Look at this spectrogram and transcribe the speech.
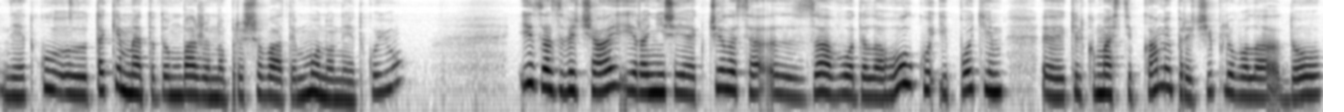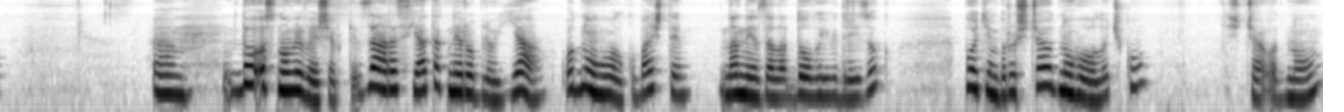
нитку. Таким методом бажано пришивати монониткою. І зазвичай, і раніше я як вчилася, е, заводила голку і потім е, кількома стіпками причіплювала до, е, до основи вишивки. Зараз я так не роблю. Я одну голку, бачите, нанизала довгий відрізок, потім беру ще одну голочку, ще одну,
